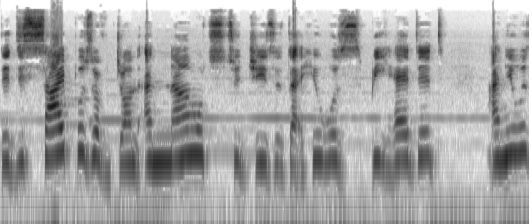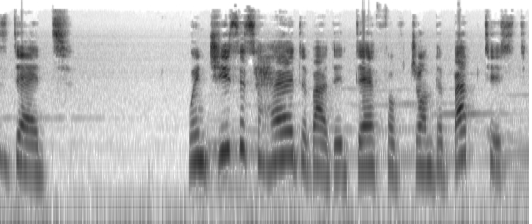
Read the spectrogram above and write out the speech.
the disciples of John announced to Jesus that he was beheaded and he was dead. When Jesus heard about the death of John the Baptist,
